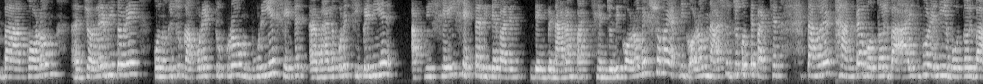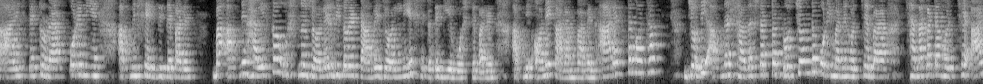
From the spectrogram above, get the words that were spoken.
বা গরম জলের ভিতরে কোনো কিছু কাপড়ের টুকরো বুড়িয়ে আহ, ভালো করে চিপে নিয়ে আপনি সেই সেকটা দিতে পারেন, দেখবেন আরাম পাচ্ছেন। যদি গরমের সময় আপনি গরম না সহ্য করতে পারছেন, তাহলে ঠান্ডা বোতল বা আইস ভরে নিয়ে বোতল বা আইসটা একটু র্যাপ করে নিয়ে আপনি সেক দিতে পারেন। বা আপনি হালকা উষ্ণ জলের ভিতরে টাবে জল নিয়ে সেটাতে গিয়ে বসতে পারেন। আপনি অনেক আরাম পাবেন। আর একটা কথা, যদি আপনার সাদা স্রাবটা প্রচণ্ড পরিমাণে হচ্ছে বা ছানাকাটা হচ্ছে, আর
